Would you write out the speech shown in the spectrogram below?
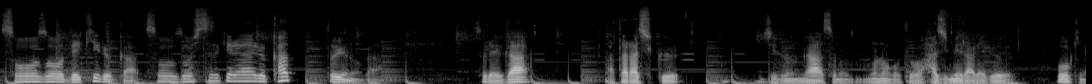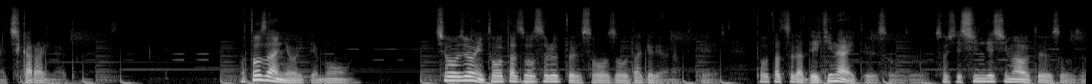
想像できるか想像し続けられるかというのがそれが新しく自分がその物事を始められる大きな力になると思います。登山においても頂上に到達をするという想像だけではなくて到達ができないという想像。そして死んでしまうという想像。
